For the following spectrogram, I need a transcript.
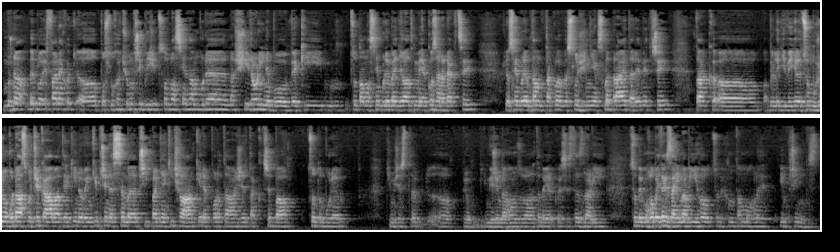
Možná by bylo i fajn jako uh, posluchačům přiblížit, co vlastně tam bude naší roli, nebo v jaký, co tam vlastně budeme dělat my jako za redakci. Že vlastně budeme tam takhle ve složení, jak jsme právě tady my tři, tak uh, aby lidi věděli, co můžou od nás očekávat, jaký novinky přineseme, případně jaký články, reportáže, tak třeba co to bude. Tím, že jste, uh, jo, mířím na Honzu a na tebe, Jirko, jestli jste znalí, co by mohlo být tak zajímavého, co bychom tam mohli jim přinést.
